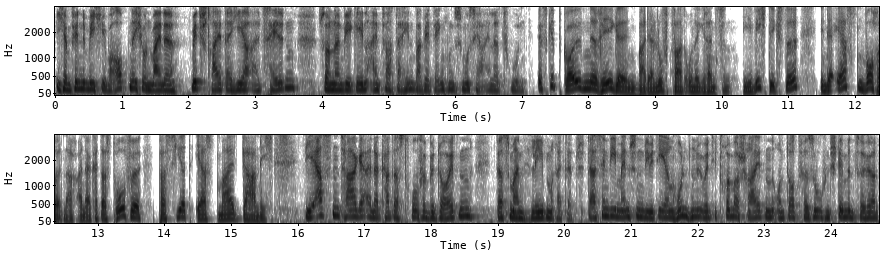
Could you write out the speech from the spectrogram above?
Ich empfinde mich überhaupt nicht und meine Mitstreiter hier als Helden, sondern wir gehen einfach dahin, weil wir denken, es muss ja einer tun. Es gibt goldene Regeln bei der Luftfahrt ohne Grenzen. Die wichtigste, in der ersten Woche nach einer Katastrophe passiert erstmal gar nichts. Die ersten Tage einer Katastrophe bedeuten, dass man Leben rettet. Das sind die Menschen, die mit ihren Hunden über die Trümmer schreiten und dort versuchen, Stimmen zu hören.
